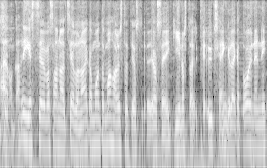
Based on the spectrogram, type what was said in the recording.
Aivan se, niin ja sitten siellä sanoa, että siellä on aika monta mahdollista, että jos, jos ei kiinnosta yksi henkilö eikä toinen, niin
